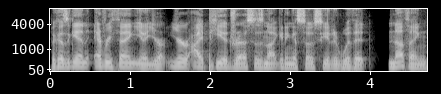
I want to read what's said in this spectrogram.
Because again, everything you know your your IP address is not getting associated with it. Nothing.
